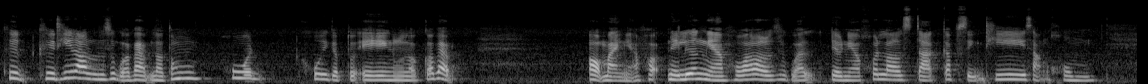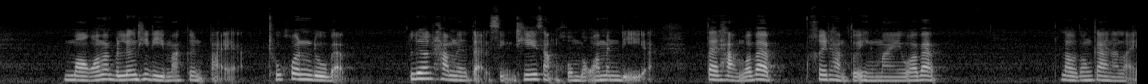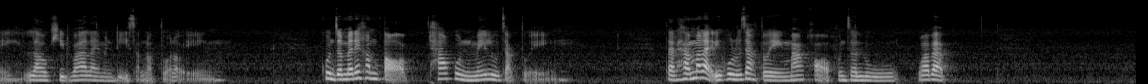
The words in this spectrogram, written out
คือคือที่เรารู้สึกว่าแบบเราต้องพูดคุยกับตัวเองแล้วก็แบบออกมาอย่างเงี้ยเพราะในเรื่องเนี้ยเพราะว่าเรารู้สึกว่าเดี๋ยวนี้คนเราสตั๊กกับสิ่งที่สังคม มองว่ามันเป็นเรื่องที่ดีมากเกินไปอะทุกคนดูแบบเลือกทำเลยแต่สิ่งที่สังคมบอกว่ามันดีอะแต่ถามว่าแบบเคยถามตัวเองไหมว่าแบบ เราต้องการอะไร เราคิดว่าอะไรมันดีสำหรับตัวเราเอง คุณจะไม่ได้คำตอบ ถ้าคุณไม่รู้จักตัวเอง แต่ถ้าเมื่อไหร่ที่คุณรู้จักตัวเองมากพอคุณจะรู้ว่าแบบ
